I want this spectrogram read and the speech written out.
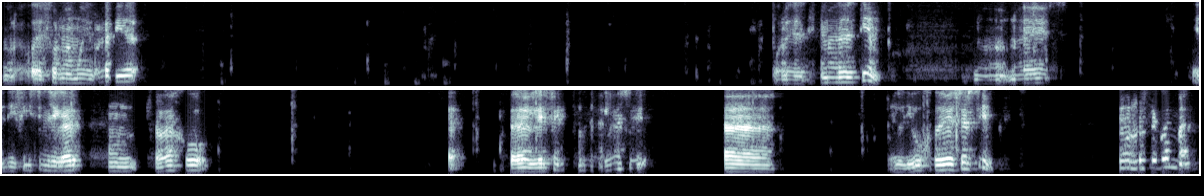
lo hago de forma muy rápida. Por el tema del tiempo. No, no es, es difícil llegar a un trabajo para el efecto de la clase. ah, el dibujo debe ser simple. Reflejo en mano.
